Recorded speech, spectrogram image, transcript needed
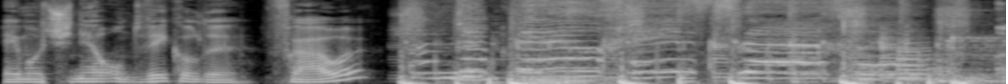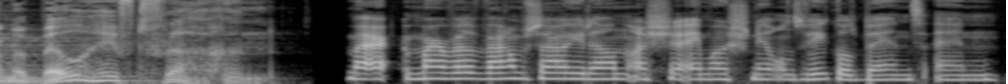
emotioneel ontwikkelde vrouwen. Annabel heeft vragen. Annabel heeft vragen. Maar, maar wa- waarom zou je dan, als je emotioneel ontwikkeld bent en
